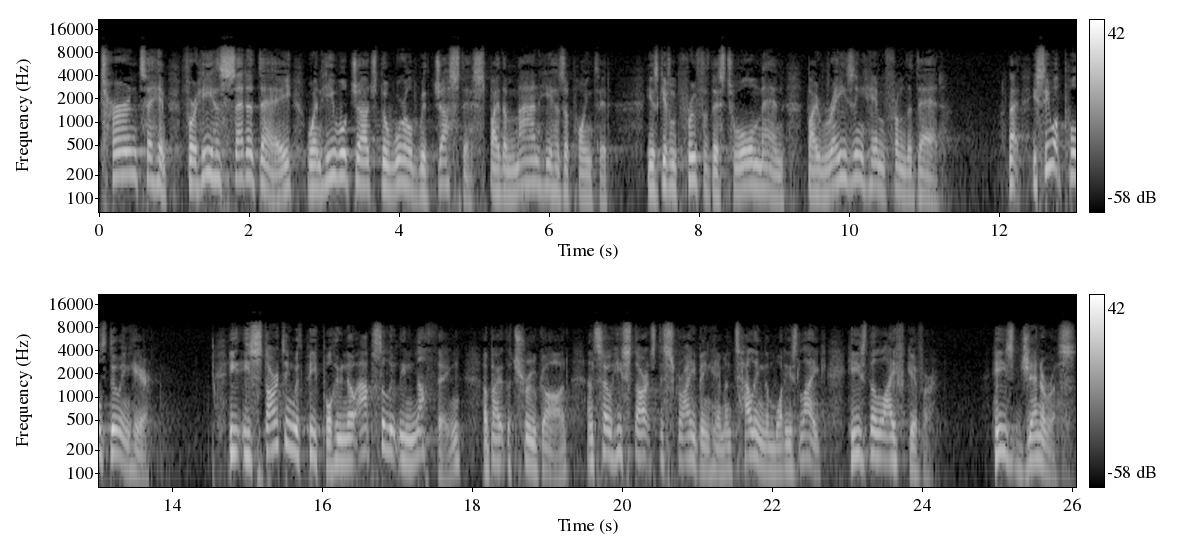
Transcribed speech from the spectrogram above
turn to Him, for He has set a day when He will judge the world with justice by the man He has appointed. He has given proof of this to all men by raising Him from the dead. Now, you see what Paul's doing here? He, he's starting with people who know absolutely nothing about the true God, and so he starts describing Him and telling them what He's like. He's the life giver. He's generous.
